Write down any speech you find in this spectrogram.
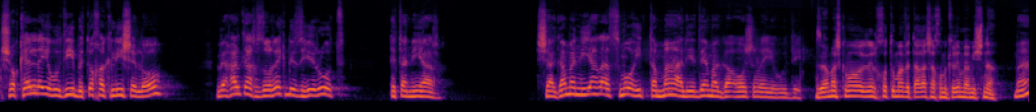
שוקל ליהודי בתוך הכלי שלו, ואחר כך זורק בזהירות את הנייר. שגם הנייר עצמו ייטמע על ידי מגעו של היהודי. זה ממש כמו הלכות טומאה וטהרה שאנחנו מכירים מהמשנה. מה?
